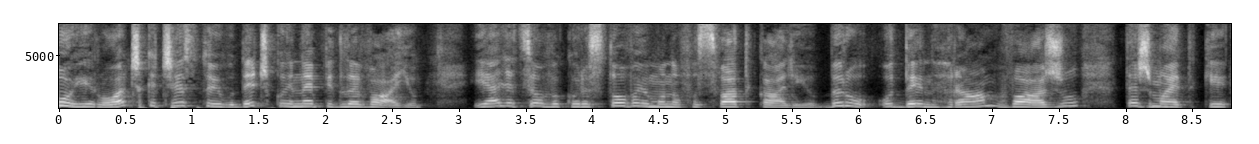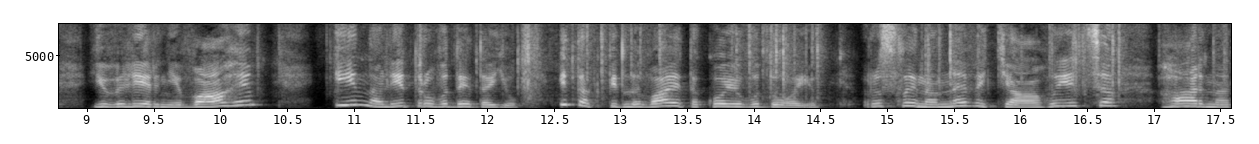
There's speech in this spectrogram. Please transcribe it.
Огірочки чистою водичкою не підливаю. Я для цього використовую монофосфат калію. Беру 1 грам, важу, теж має такі ювелірні ваги, і на літру води даю. І так підливаю такою водою. Рослина не витягується, гарна,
